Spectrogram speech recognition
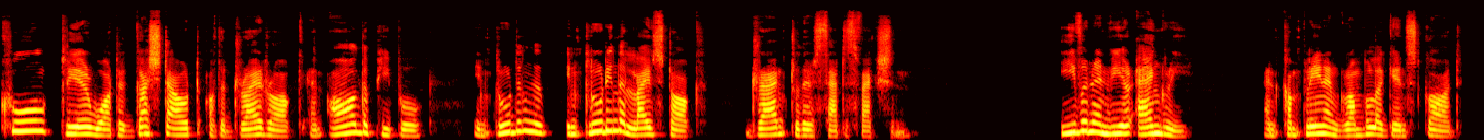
Cool, clear water gushed out of the dry rock, and all the people, including the, including the livestock, drank to their satisfaction. Even when we are angry and complain and grumble against God,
